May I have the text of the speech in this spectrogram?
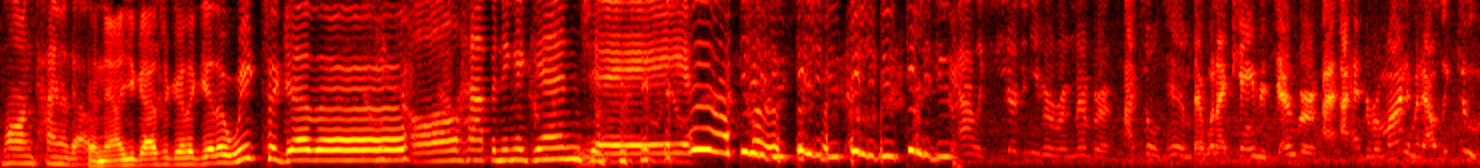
Long time ago. And now you guys are gonna get a week together. It's all happening again, Jay. Alex, he doesn't even remember. I told him that when I came to Denver, I, I had to remind him, and I was like, dude.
